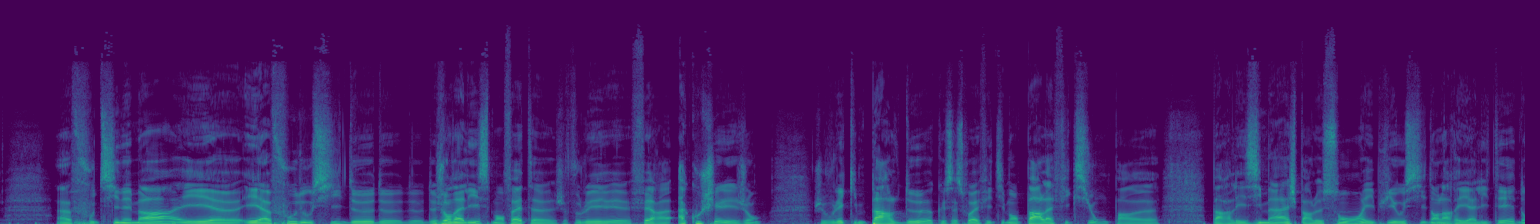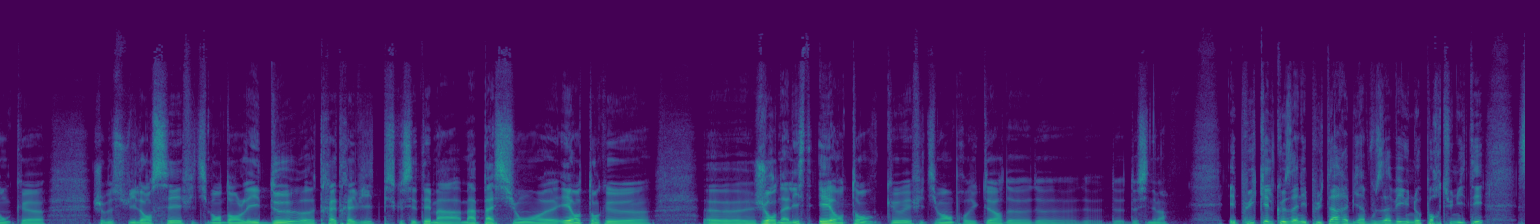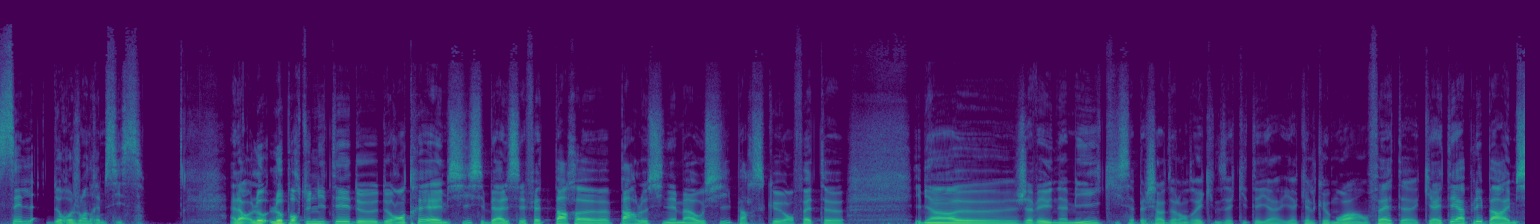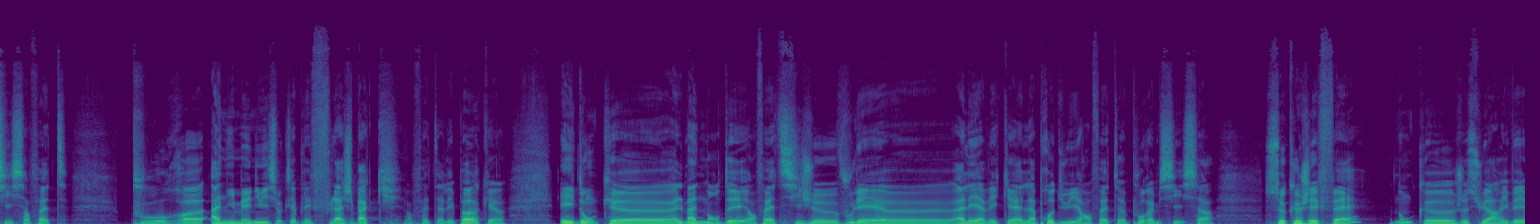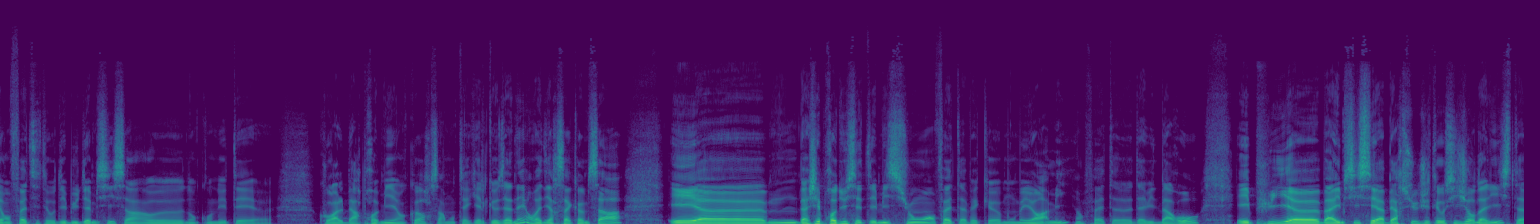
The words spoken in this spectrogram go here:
un fou de cinéma et, euh, et un fou aussi de, de, de, de, journalisme. En fait, euh, je voulais faire accoucher les gens. Je voulais qu'ils me parlent d'eux, que ce soit effectivement par la fiction, par, euh, par les images, par le son, et puis aussi dans la réalité. Donc, euh, je me suis lancé effectivement dans les deux euh, très très vite, puisque c'était ma, ma, passion, et en tant que journaliste, et en tant que effectivement producteur de, de, cinéma. Et puis quelques années plus tard, eh bien, vous avez une opportunité, celle de rejoindre M6. Alors l'opportunité de, rentrer à M6, eh bien, elle s'est faite par, euh, par le cinéma aussi, parce que en fait, euh, eh bien, euh, j'avais une amie qui s'appelle Charlotte Delandré, qui nous a quittés il y a, il y a quelques mois, en fait, qui a été appelée par M6, en fait, pour animer une émission qui s'appelait Flashback, en fait, à l'époque. Et donc, elle m'a demandé, en fait, si je voulais aller avec elle à produire, en fait, pour M6, ce que j'ai fait. Donc euh, je suis arrivé, en fait, c'était au début d'M6, hein, euh, donc on était euh, cours Albert Ier encore, ça remontait à quelques années, on va dire ça comme ça. Et euh, bah, j'ai produit cette émission en fait avec mon meilleur ami, en fait, David Barrault. Et puis bah, M6 s'est aperçu que j'étais aussi journaliste.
